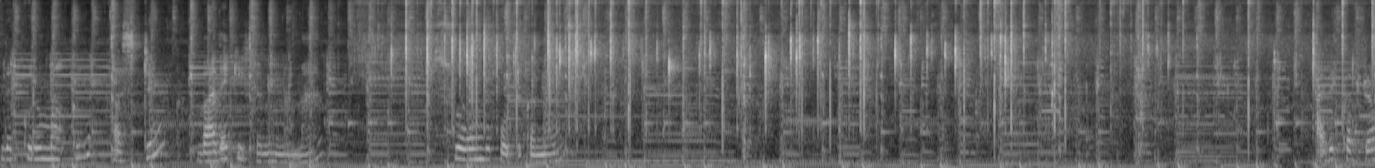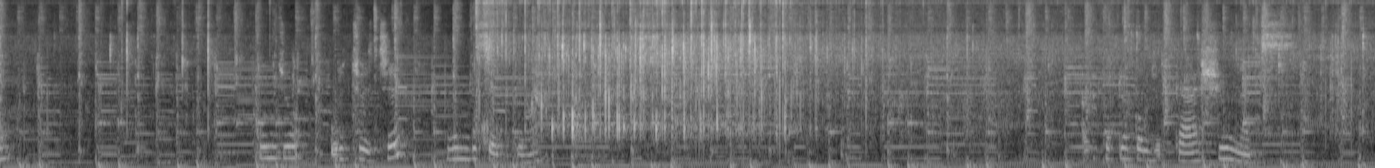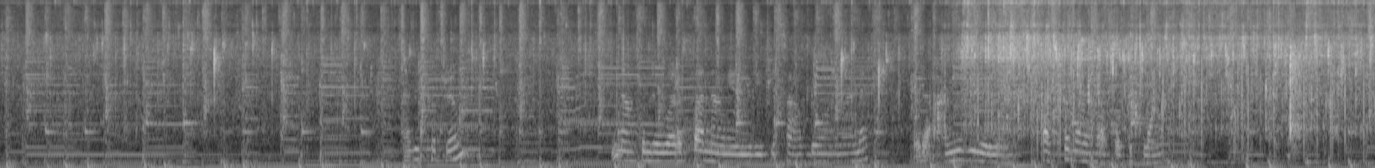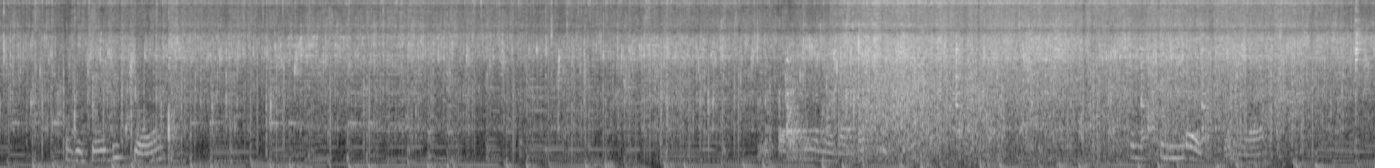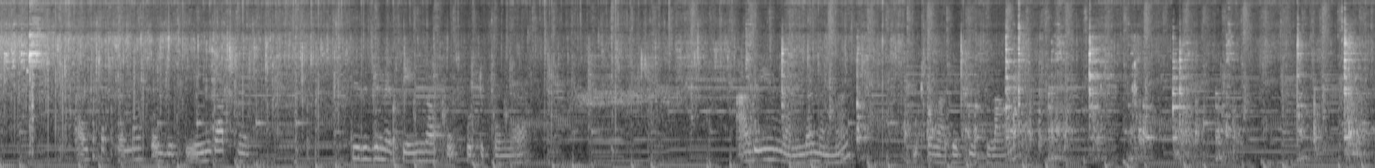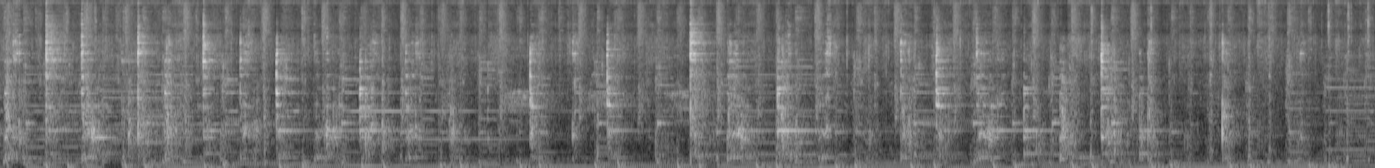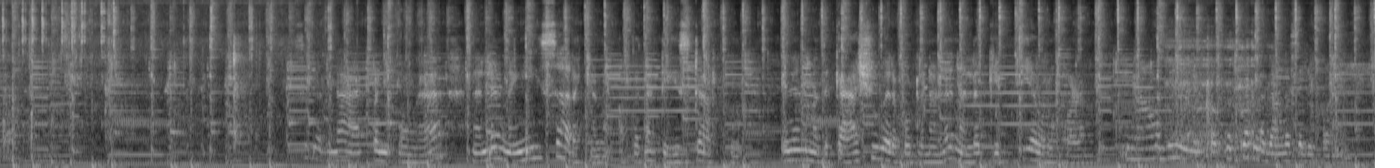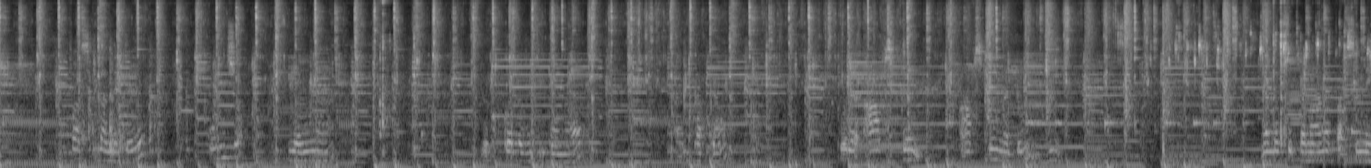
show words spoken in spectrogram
இந்த குருமாக்கு ஃபஸ்ட்டு வதக்கிக்கணும் நம்ம. சோம்பு போட்டுக்கணும். அதுக்கப்புறம் கொஞ்சம் உரிச்சு வச்சு பூண்டு சேர்க்கலாம். அதுக்கப்புறம் கொஞ்சம் கேஷ்யூ நட்ஸ் அதுக்கப்புறம் நான் கொஞ்சம் உரப்பாக நாங்கள் எங்கள் வீட்டில் சாப்பிடுவோம் அதனால் ஒரு அஞ்சு பச்சை மிளகா போட்டுக்கலாம். கொஞ்சம் வெடிக்கும் ஃபஸ்ட்டு நம்ம வதக்கிட்டு கொஞ்சம் ஃபுல்லாக வச்சுக்கோங்க. அதுக்கப்புறமா கொஞ்சம் தேங்காய் பூ திருகின தேங்காய் பூ போட்டுக்கோங்க. அதையும் நல்லா நம்ம இப்போ வதக்கிக்கலாம். அதெல்லாம் ஆட் பண்ணிக்கோங்க. நல்லா நைஸாக அரைக்கணும். அப்போ தான் டேஸ்ட்டாக இருக்கும். ஏன்னா நம்ம அந்த கேஷ்யூ வேறு போட்டனால நல்லா கெட்டியாக வரும் குழம்பு. நான் வந்து இப்போ குக்கரில் தாங்க செய்ய போகிறேன் ஃபஸ்ட் வந்துட்டு கொஞ்சம் எண்ணெய் குக்கரில் ஊற்றிக்கோங்க அதுக்கப்புறம் ஒரு ஹாஃப் ஸ்பூன் ஹாஃப் ஸ்பூன் மட்டும் கீ நல்ல சுத்தமான பசுமை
